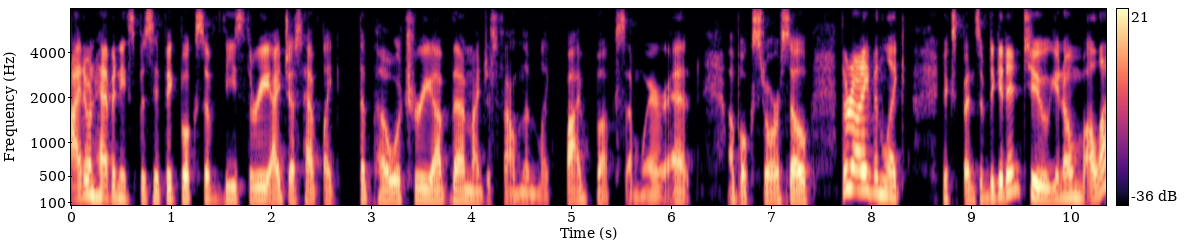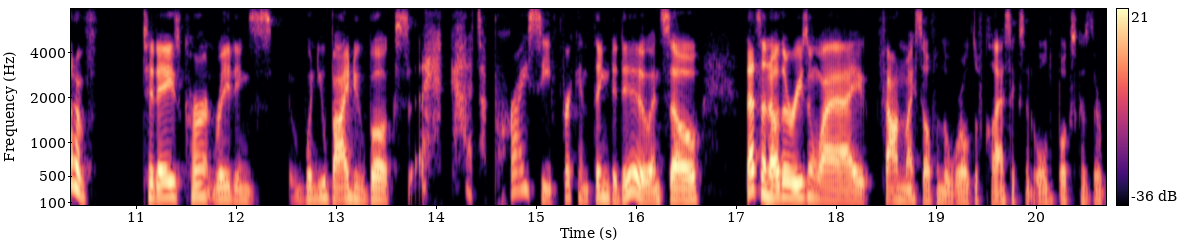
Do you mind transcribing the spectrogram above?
I don't have any specific books of these three. I just have like the poetry of them. I just found them like five bucks somewhere at a bookstore. So they're not even like expensive to get into. You know, a lot of today's current ratings, when you buy new books, eh, God, it's a pricey freaking thing to do. And so that's another reason why I found myself in the world of classics and old books because they're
